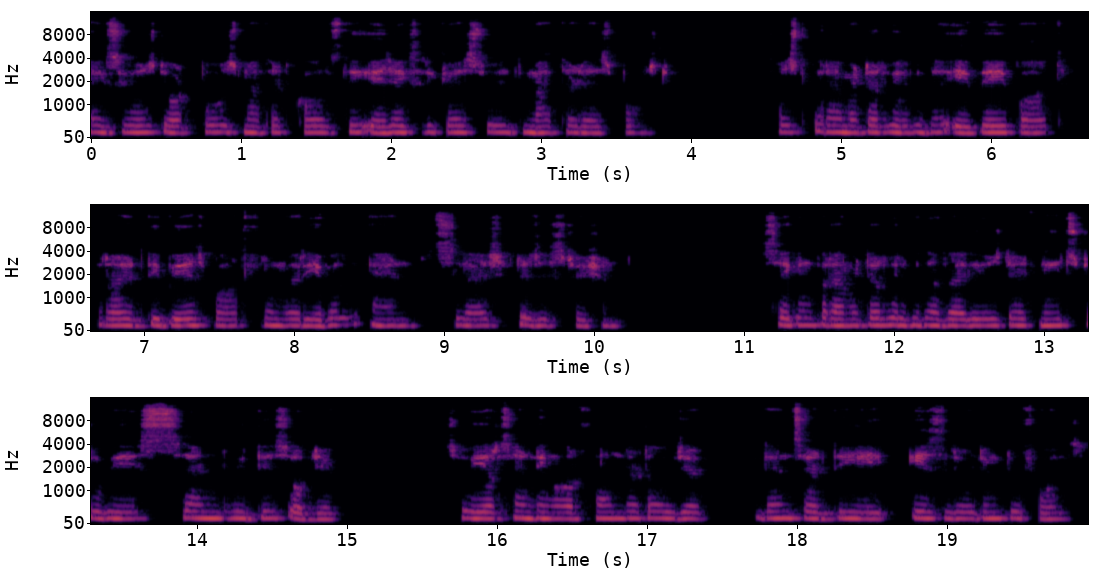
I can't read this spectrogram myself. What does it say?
Axios.post method calls the AJAX request with method as post. First parameter will be the API path, write the base path from variable and slash registration. Second parameter will be the values that needs to be sent with this object. So we are sending our form data object, then set the is loading to false.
